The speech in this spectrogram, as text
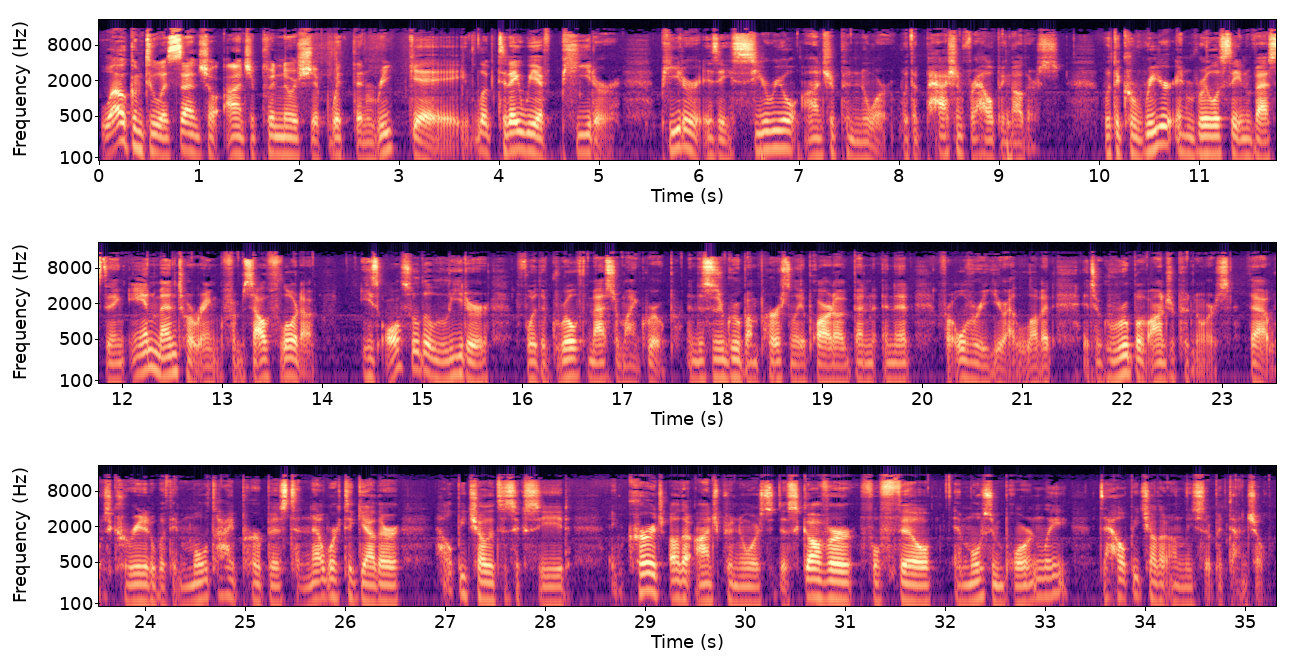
Welcome to Essential Entrepreneurship with Enrique. Look, today we have Peter. Peter is a serial entrepreneur with a passion for helping others. With a career in real estate investing and mentoring from South Florida, he's also the leader for the Growth Mastermind Group. And this is a group I'm personally a part of. Been in it for over a year. I love it. It's a group of entrepreneurs that was created with a multi purpose to network together, help each other to succeed encourage other entrepreneurs to discover, fulfill, and most importantly, to help each other unleash their potential.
